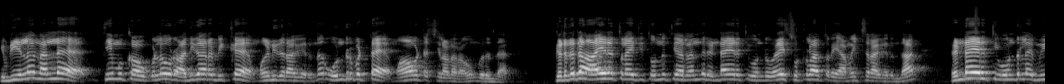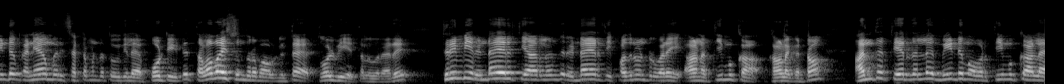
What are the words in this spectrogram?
இப்படியெல்லாம் நல்ல திமுகவுக்குள்ள ஒரு அதிகாரமிக்க மனிதராக இருந்தார். ஒன்றுபட்ட மாவட்ட செயலாளராகவும் இருந்தார். கிட்டத்தட்ட ஆயிரத்தி தொள்ளாயிரத்தி தொண்ணூற்றி ஆறுலேருந்து ரெண்டாயிரத்தி ஒன்று வரை சுற்றுலாத்துறை அமைச்சராக இருந்தார். ரெண்டாயிரத்தி ஒன்றில் மீண்டும் கன்னியாகுமரி சட்டமன்ற தொகுதியில் போட்டியிட்டு தலவாய் சுந்தரம் அவர்கள்ட்ட தோல்வியை தழுவுறாரு. திரும்பி ரெண்டாயிரத்தி ஆறுலேருந்து ரெண்டாயிரத்தி பதினொன்று வரை ஆன திமுக காலகட்டம். அந்த தேர்தலில் மீண்டும் அவர் திமுகவில்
